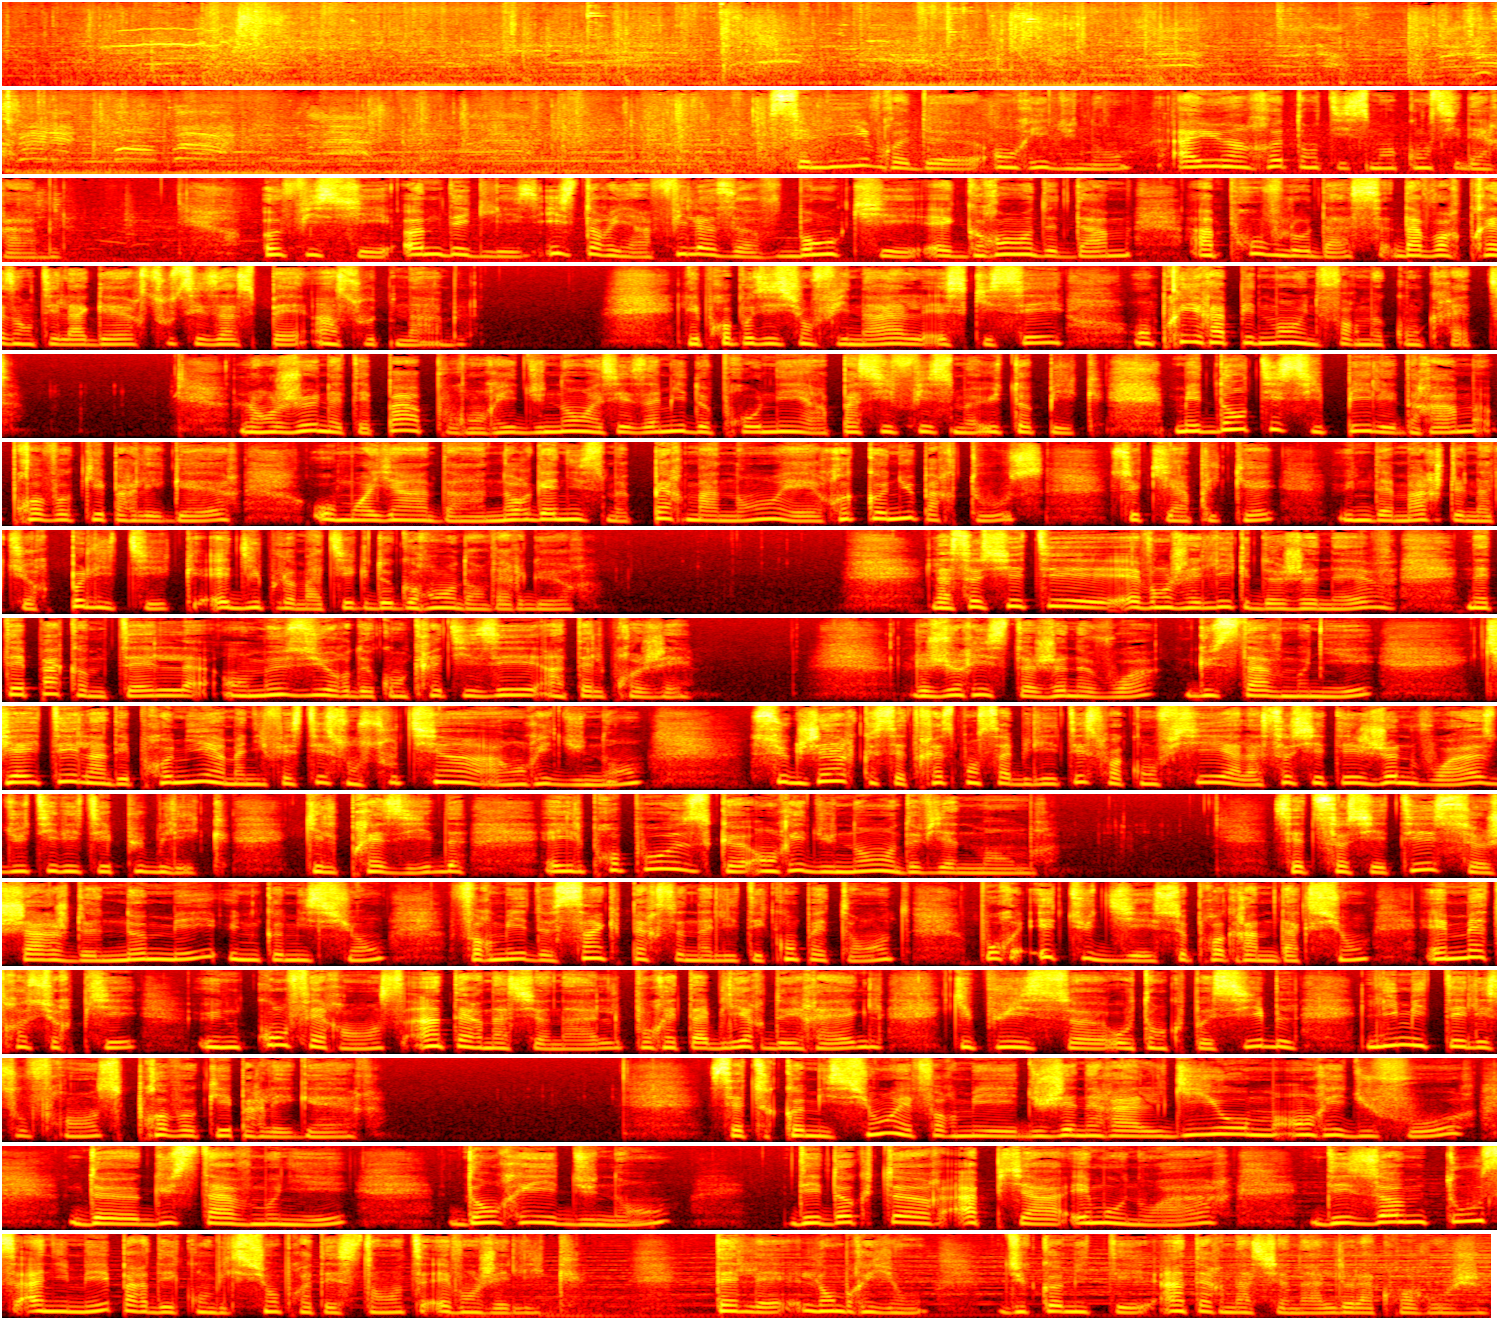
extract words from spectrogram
Ce livre de Henri Dunant a eu un retentissement considérable. Officiers, hommes d'église, historiens, philosophes, banquiers et grandes dames approuvent l'audace d'avoir présenté la guerre sous ses aspects insoutenables. Les propositions finales esquissées ont pris rapidement une forme concrète. L'enjeu n'était pas pour Henri Dunant et ses amis de prôner un pacifisme utopique, mais d'anticiper les drames provoqués par les guerres au moyen d'un organisme permanent et reconnu par tous, ce qui impliquait une démarche de nature politique et diplomatique de grande envergure. La Société évangélique de Genève n'était pas comme telle en mesure de concrétiser un tel projet. Le juriste genevois, Gustave Monnier, qui a été l'un des premiers à manifester son soutien à Henri Dunant, suggère que cette responsabilité soit confiée à la Société genevoise d'utilité publique qu'il préside et il propose que Henri Dunant devienne membre. Cette société se charge de nommer une commission formée de cinq personnalités compétentes pour étudier ce programme d'action et mettre sur pied une conférence internationale pour établir des règles qui puissent, autant que possible, limiter les souffrances provoquées par les guerres. Cette commission est formée du général Guillaume-Henri Dufour, de Gustave Monnier, d'Henri Dunant, des docteurs Appia et Maunoir, des hommes tous animés par des convictions protestantes évangéliques. Tel est l'embryon du Comité international de la Croix-Rouge.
